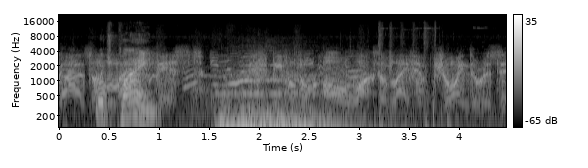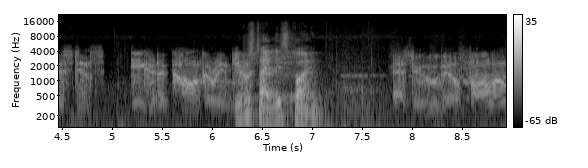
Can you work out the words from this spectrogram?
God's Which almighty plane? fist. Resistance, eager to conquer We'll just take this plane. As to who they'll follow,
